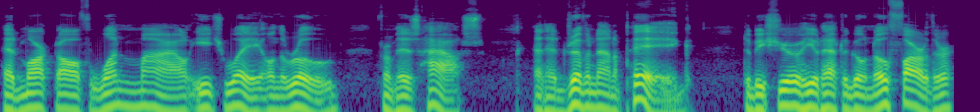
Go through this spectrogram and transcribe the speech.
had marked off one mile each way on the road from his house and had driven down a peg to be sure he would have to go no farther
